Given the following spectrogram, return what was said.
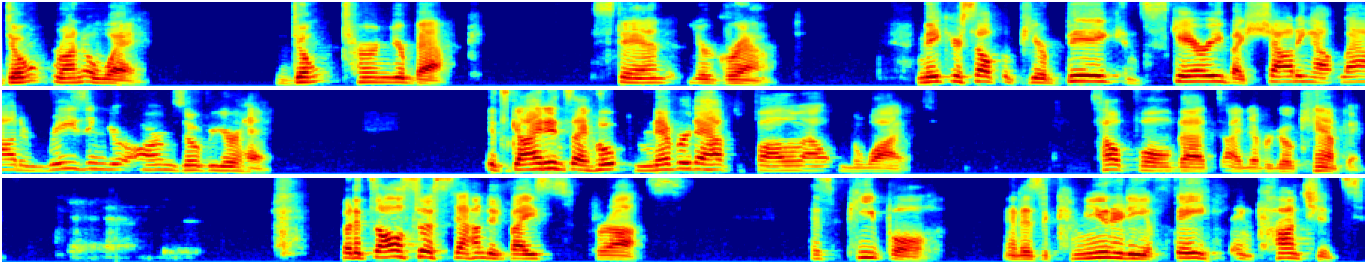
don't run away, don't turn your back, stand your ground. Make yourself appear big and scary by shouting out loud and raising your arms over your head. It's guidance I hope never to have to follow out in the wild. It's helpful that I never go camping. But it's also sound advice for us as people and as a community of faith and conscience,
